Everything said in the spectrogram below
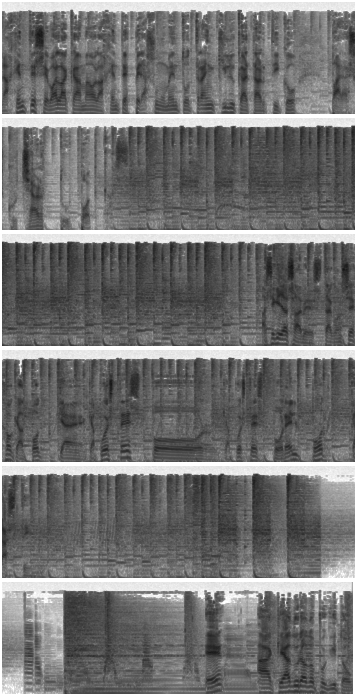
la gente se va a la cama o la gente espera su momento tranquilo y catártico para escuchar tu podcast. Así que ya sabes, te aconsejo que, que, apuestes por que apuestes por el podcasting. ¿Eh? a que ha durado poquito.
